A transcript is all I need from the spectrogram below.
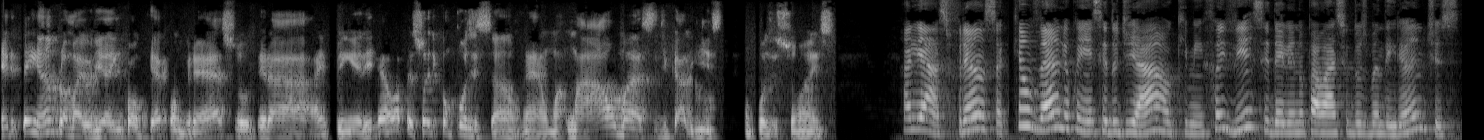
ele tem ampla maioria em qualquer congresso, terá, enfim, ele é uma pessoa de composição, né? uma, uma alma sindicalista, composições. Aliás, França, que é um velho conhecido de Alckmin, foi vice dele no Palácio dos Bandeirantes,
